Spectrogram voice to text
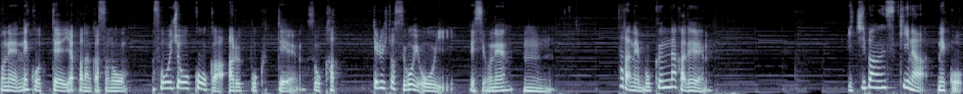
とね、猫ってやっぱなんかその相乗効果あるっぽくって、そう買ってる人すごい多いですよね。うん。ただね、僕の中で一番好きな猫、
